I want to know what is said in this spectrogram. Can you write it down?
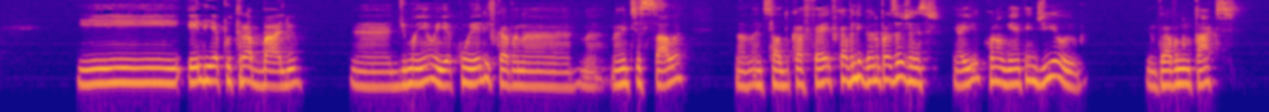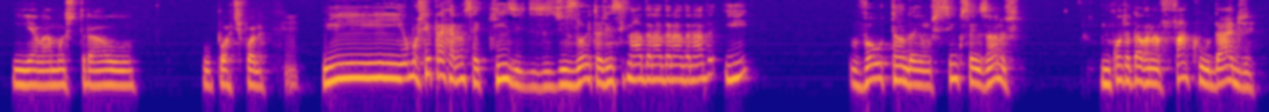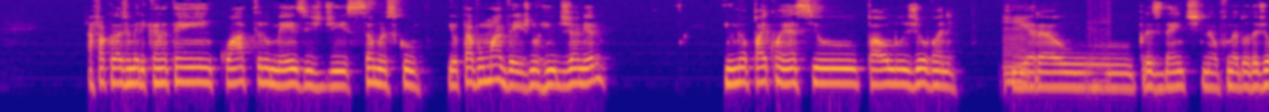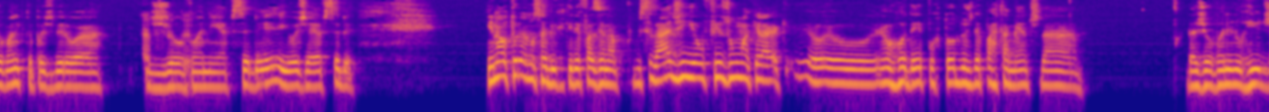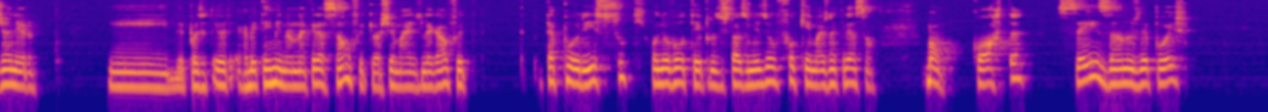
e ele ia para o trabalho. É, de manhã eu ia com ele, ficava na, na, na antessala, na antessala do café, e ficava ligando para as agências. E aí, quando alguém atendia, eu entrava num táxi e ia lá mostrar o, o portfólio. Hum. E eu mostrei pra caramba, sei, 15, 18 agências, nada, nada, nada, nada. E voltando aí uns 5, 6 anos, enquanto eu estava na faculdade, a faculdade americana tem quatro meses de summer school. E eu estava uma vez no Rio de Janeiro e o meu pai conhece o Paulo Giovanni, que hum. era o presidente, né, o fundador da Giovanni, que depois virou a FCB. Giovanni FCB e hoje é FCB. E na altura eu não sabia o que queria fazer na publicidade e eu fiz uma. Eu, eu, eu rodei por todos os departamentos da, da Giovanni no Rio de Janeiro. E depois eu, eu acabei terminando na criação, foi que eu achei mais legal. Foi até por isso que quando eu voltei para os Estados Unidos eu foquei mais na criação. Bom, corta, seis anos depois,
